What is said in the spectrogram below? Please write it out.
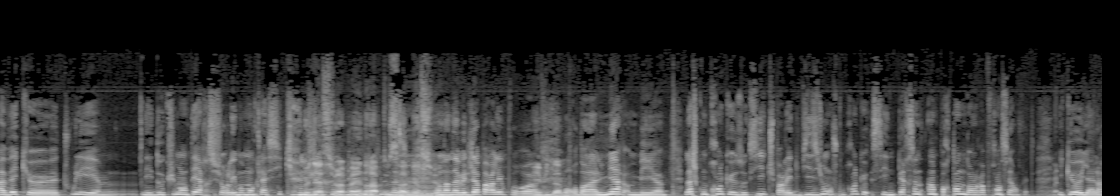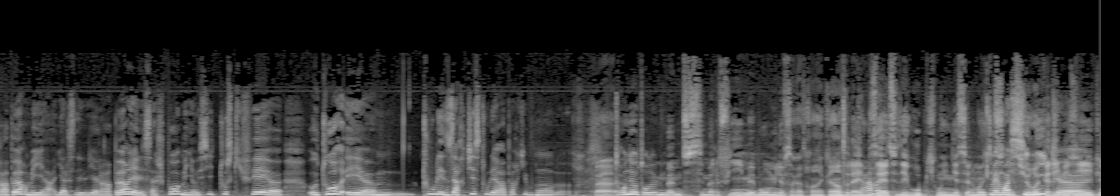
avec euh, tous les euh, les documentaires sur les moments classiques. Menace sur la planète rap, tout ça, bien sûr. On en avait déjà parlé pour euh, Évidemment. pour dans la lumière, mais euh, là je comprends que Zoxy, tu parlais de vision, je comprends que c'est une personne importante dans le rap français en fait, et qu'il y a le rappeur, mais il y a, il y, a, le- il y a le rappeur, il y a les sages mais il y a aussi tout ce qui fait autour et tous les artistes, tous les rappeurs qui vont Bah, tourner autour de lui. Même si c'est mal fini, mais bon, en 1995, la Carrément. MZ, c'est des groupes qui ont initialement été signés sur cynique, Académie Musique.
